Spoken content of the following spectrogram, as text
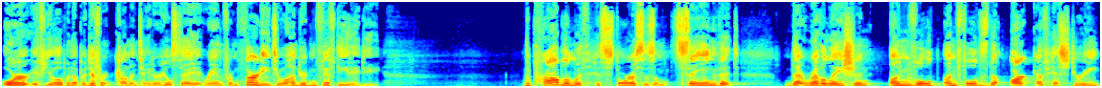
Or if you open up a different commentator, he'll say it ran from 30 to 150 AD. The problem with historicism, saying that, that Revelation unfold, unfolds the arc of history,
